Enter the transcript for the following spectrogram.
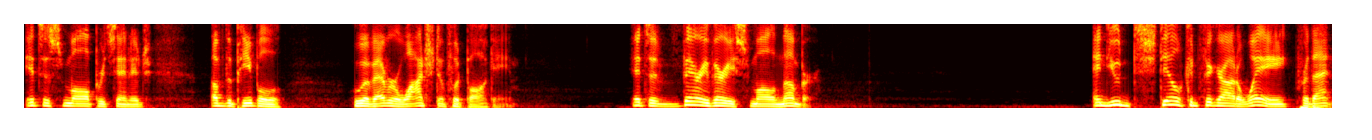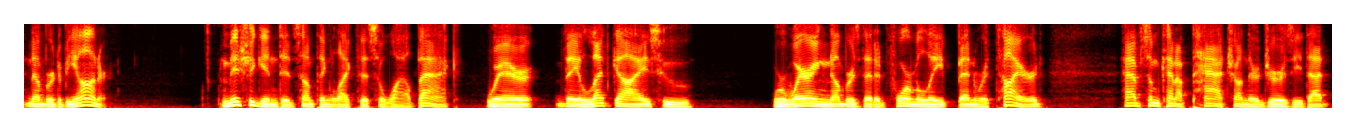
It's a small percentage of the people who have ever watched a football game. It's a very, very small number. And you still could figure out a way for that number to be honored. Michigan did something like this a while back where they let guys who were wearing numbers that had formerly been retired have some kind of patch on their jersey that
